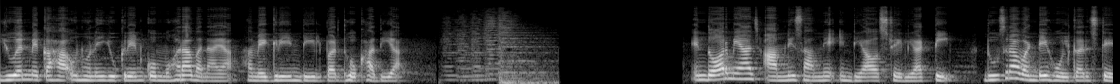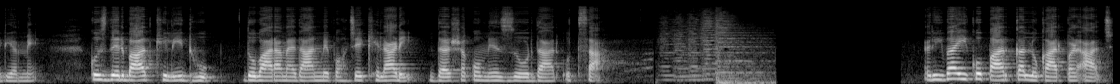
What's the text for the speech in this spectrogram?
यूएन में कहा, उन्होंने यूक्रेन को मोहरा बनाया। हमें ग्रीन डील पर धोखा दिया। इंदौर में आज आमने सामने इंडिया ऑस्ट्रेलिया टीम। दूसरा वनडे होलकर स्टेडियम में। कुछ देर बाद खिली धूप। दोबारा मैदान में पहुँचे खिलाड़ी, दर्शकों में जोरदार उत्साह। रीवा इको पार्क का लोकार्पण आज।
